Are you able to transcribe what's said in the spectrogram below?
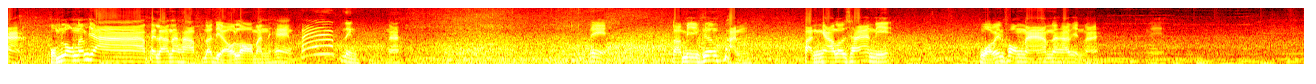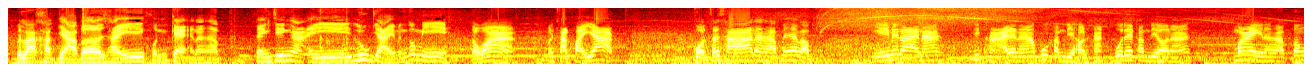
อะ ผมลงน้ำยาไปแล้วนะครับ แล้วเดี๋ยวรอมันแห้งแป๊บหนึ่งนะ นี่ เรามีเครื่องปั่น ปั่นเงาเราใช้อันนี้ หัวเป็นฟองน้ำนะครับ เห็นไหมนี่ เวลาขัดหยาบเราใช้ขนแกะนะครับ แต่จริงๆอะไอ้ลูกใหญ่มันก็มี แต่ว่ามันขัดไฟยาก กดช้าๆนะครับ ไม่ใช่แบบงี้ไม่ได้นะทิพหายเลยนะ พูดคำเดียวนะ พูดได้คำเดียวนะ ไม่นะครับ ต้อง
